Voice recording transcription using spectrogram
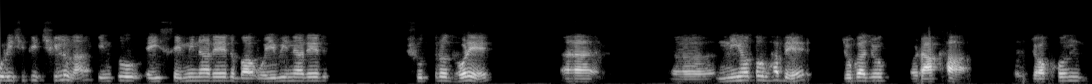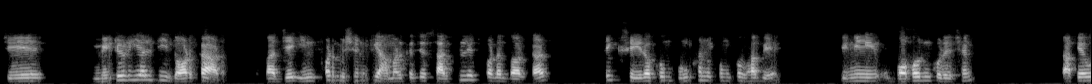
পরিচিতি ছিল না, কিন্তু এই সেমিনারের বা ওয়েবিনারের সূত্র ধরে নিয়তভাবে যোগাযোগ রাখা যখন যে মেটেরিয়ালটি দরকার বা যে ইনফরমেশনটি আমার কাছে সার্কুলেট করার দরকার, ঠিক সেই রকম পুঙ্খানুপুঙ্খ ভাবে তিনি বহন করেছেন। তাকেও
